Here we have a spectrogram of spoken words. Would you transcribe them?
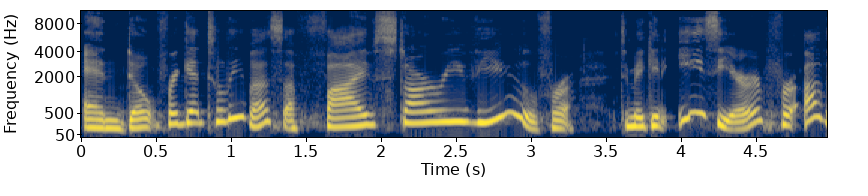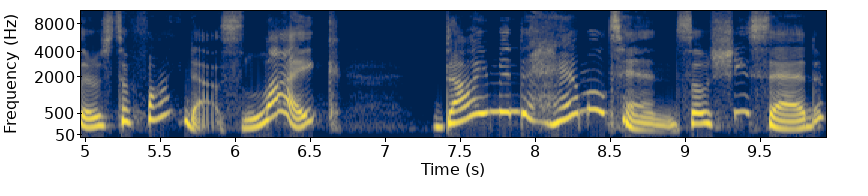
And don't forget to leave us a five star review for to make it easier for others to find us, like Diamond Hamilton. So she said,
